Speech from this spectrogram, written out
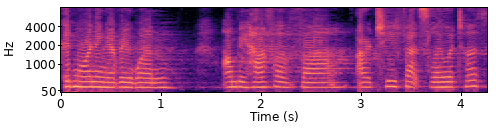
Good morning, everyone. On behalf of uh, our chief at Tsleil-Waututh,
